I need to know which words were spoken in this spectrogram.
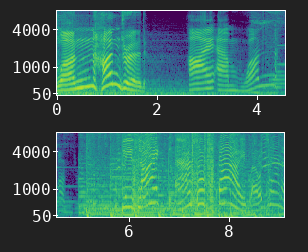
One hundred. I am one hundred. Please like and subscribe our channel.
